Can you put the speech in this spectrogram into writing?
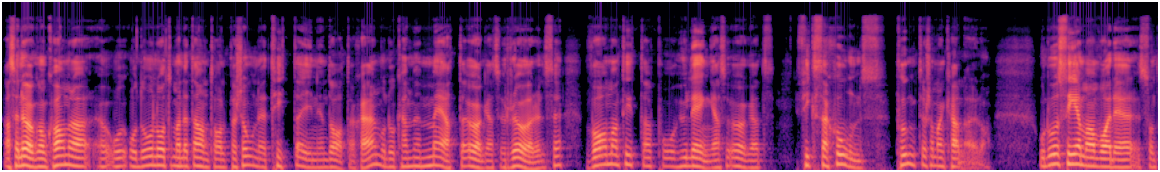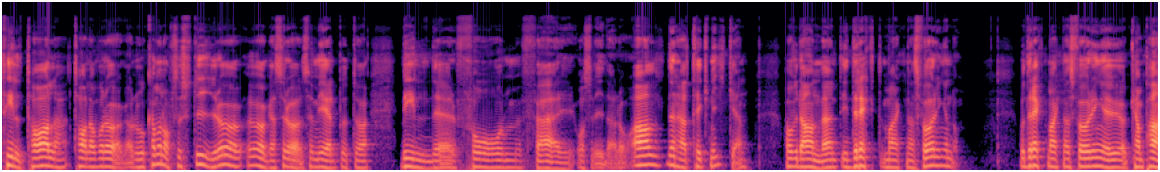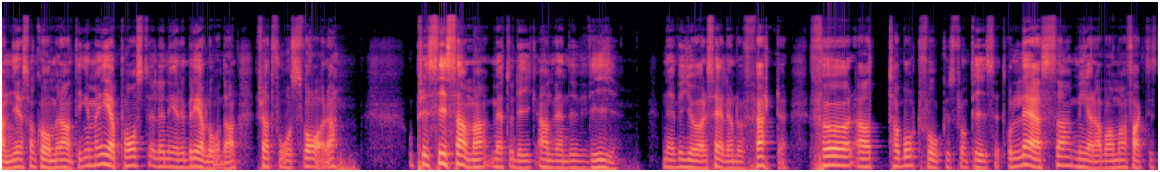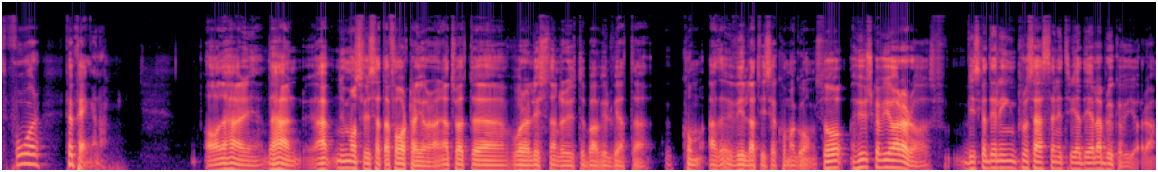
Alltså en ögonkamera och, och, då låter man ett antal personer titta in i en dataskärm och då kan man mäta ögats rörelse, vad man tittar på, hur länge, alltså ögats fixationspunkter som man kallar det. Då. Och då ser man vad det är som tilltalar våra ögon och då kan man också styra ögats rörelse med hjälp av bilder, form, färg och så vidare. Och all den här tekniken har vi då använt i direktmarknadsföringen. Då. Och direktmarknadsföring är ju kampanjer som kommer antingen med e-post eller ner i brevlådan för att få svara. Och precis samma metodik använder vi när vi gör säljande offerter för att ta bort fokus från priset och läsa mera vad man faktiskt får för pengarna. Ja, det här, det här, nu måste vi sätta fart här Göran. Jag tror att eh, våra lyssnare där ute bara vill veta, kom, att, vill att vi ska komma igång. Så hur ska vi göra då? Vi ska dela in processen i tre delar brukar vi göra.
